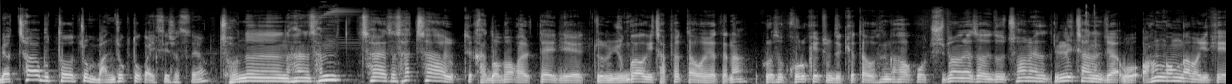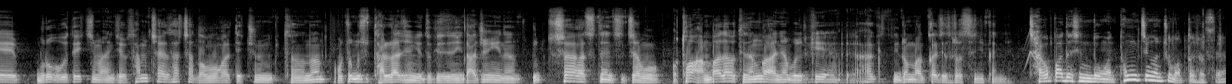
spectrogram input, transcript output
몇 차부터 좀 만족도가 있으셨어요? 저는 한 3차에서 4차 요때 가 넘어갈 때 이제 좀 윤곽이 잡혔다고 해야 되나? 그래서 그렇게 좀 느꼈다고 생각하고 주변에서도 처음에 1, 2차는 이제 뭐 한 건가 막 이렇게 물어보기도 했지만 이제 3차에서 4차 넘어갈 때쯤부터는 어, 조금씩 달라지는 게 느껴지더니 나중에는 6차 갔을 때는 진짜 뭐 더 안 받아도 되는 거 아니야? 뭐 이렇게 하 이런 말까지 들었으니까요. 작업 받으신 동안 통증은 좀 어떠셨어요?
